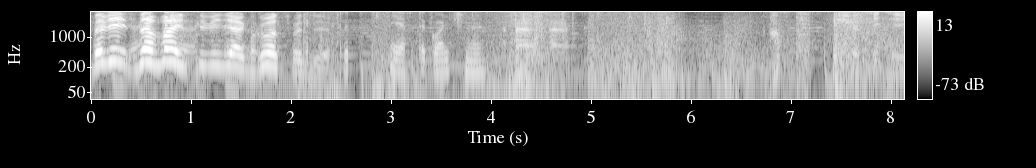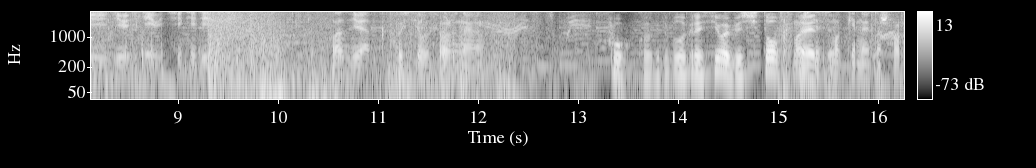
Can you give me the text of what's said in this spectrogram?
Давай, давайте меня, господи. Ев, ты конченый. Еще Сити и 9, 9 Сити 9. Класс девятка отпустился уже, наверное. Фу, как это было красиво, без щитов, Можете кстати. смог кинуть на шорт?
